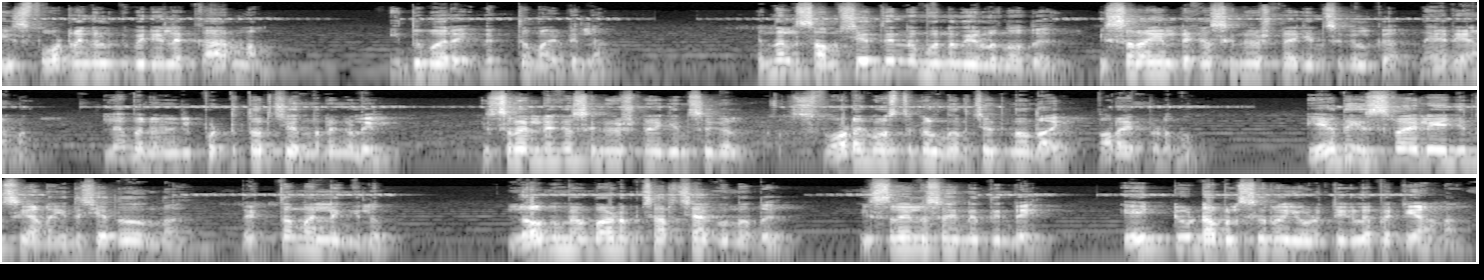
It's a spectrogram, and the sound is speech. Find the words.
ഈ സ്ഫോടനങ്ങൾക്ക് പിന്നിലെ കാരണം ഇതുവരെ വ്യക്തമായിട്ടില്ല. എന്നാൽ സംശയത്തിന്റെ മുന്നിൽ നീളുന്നത് ഇസ്രായേൽ രഹസ്യാന്വേഷണ ഏജൻസികൾക്ക് നേരെയാണ്. ലബനനിൽ പൊട്ടിത്തെറിച്ച യന്ത്രങ്ങളിൽ ഇസ്രായേൽ രഹസ്യാന്വേഷണ ഏജൻസികൾ സ്ഫോടക വസ്തുക്കൾ നിർച്ചിരുന്നതായി പറയപ്പെടുന്നു. ഏത് ഇസ്രായേലി ഏജൻസിയാണ് ഇത് ചെയ്തതെന്ന് വ്യക്തമല്ലെങ്കിലും ലോകമെമ്പാടും ചർച്ചയാക്കുന്നത് ഇസ്രായേൽ സൈന്യത്തിന്റെ എയ്റ്റ് ടു ഡബിൾ സീറോ യൂണിറ്റുകളെ പറ്റിയാണ്.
